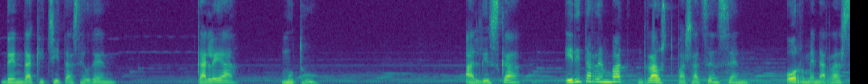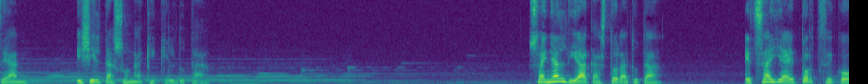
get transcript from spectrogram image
dendak itxita zeuden, kalea mutu. Aldizka, hiritarren bat raust pasatzen zen, hormen arrasean, isiltasunak ikilduta. zainaldiak astoratuta, etzaia etortzeko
